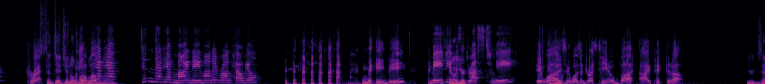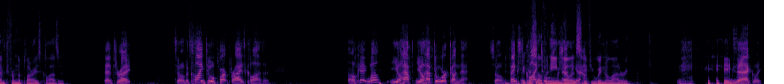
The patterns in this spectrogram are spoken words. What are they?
correct. It's a digital With no Didn't that bubble. bubbleometer. have didn't that have my name on it, Ron Cowgill? Maybe Maybe it No, was you're- addressed to me. it was. It was addressed to you, but I picked it up. You're exempt from the prize closet. That's right. So the Klein Tool par- prize closet. Okay, well, you'll have you'll have to work on that. So Yeah. thanks to Klein Tools an email and see if you win the lottery. exactly.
